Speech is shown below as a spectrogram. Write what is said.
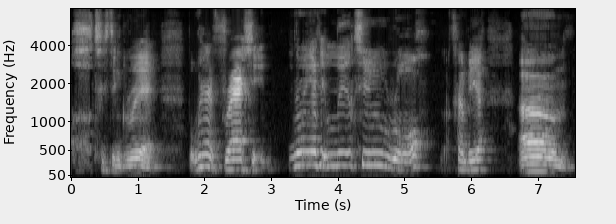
oh, tasting great. But when I had fresh, it you know, it a little too raw, that kind of beer. Um,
